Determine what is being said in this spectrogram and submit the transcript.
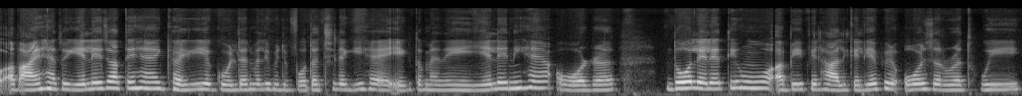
अब आए हैं तो ये ले जाते हैं। घड़ी ये गोल्डन वाली मुझे बहुत अच्छी लगी है एक तो मैंने ये लेनी है और दो ले लेती हूँ। अभी फ़िलहाल के लिए फिर और ज़रूरत हुई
